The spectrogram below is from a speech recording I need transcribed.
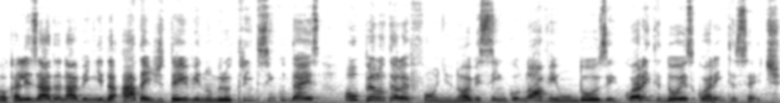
localizada na Avenida Ataíde Teve, número 3510, ou pelo telefone 95 9112 4247.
